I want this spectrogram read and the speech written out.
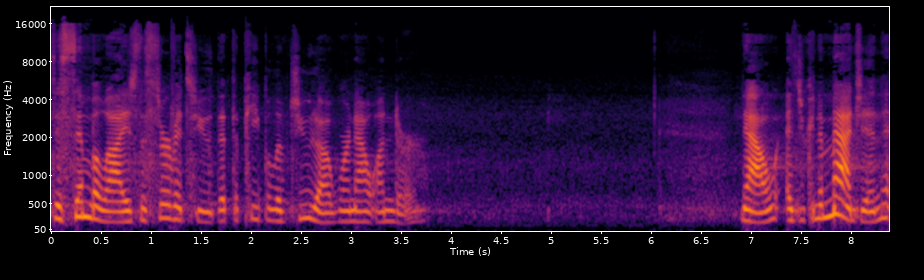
to symbolize the servitude that the people of Judah were now under. Now, as you can imagine,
